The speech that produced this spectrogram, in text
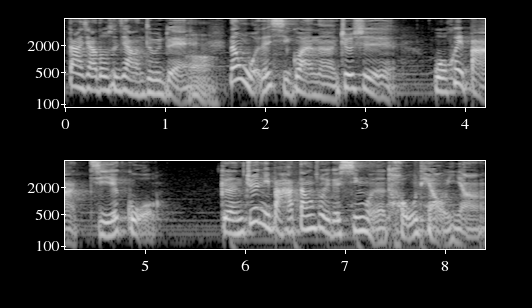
大家都是这样，对不对？那、哦、我的习惯呢，就是我会把结果跟就是你把它当做一个新闻的头条一样。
